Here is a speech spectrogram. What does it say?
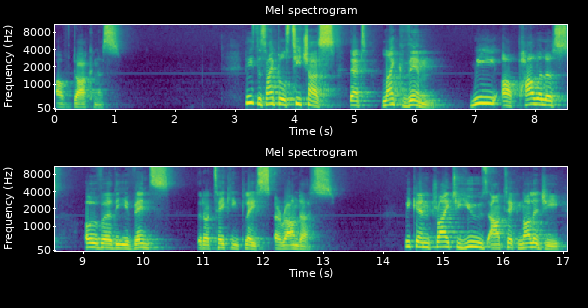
of darkness. These disciples teach us that, like them, we are powerless over the events that are taking place around us. We can try to use our technology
